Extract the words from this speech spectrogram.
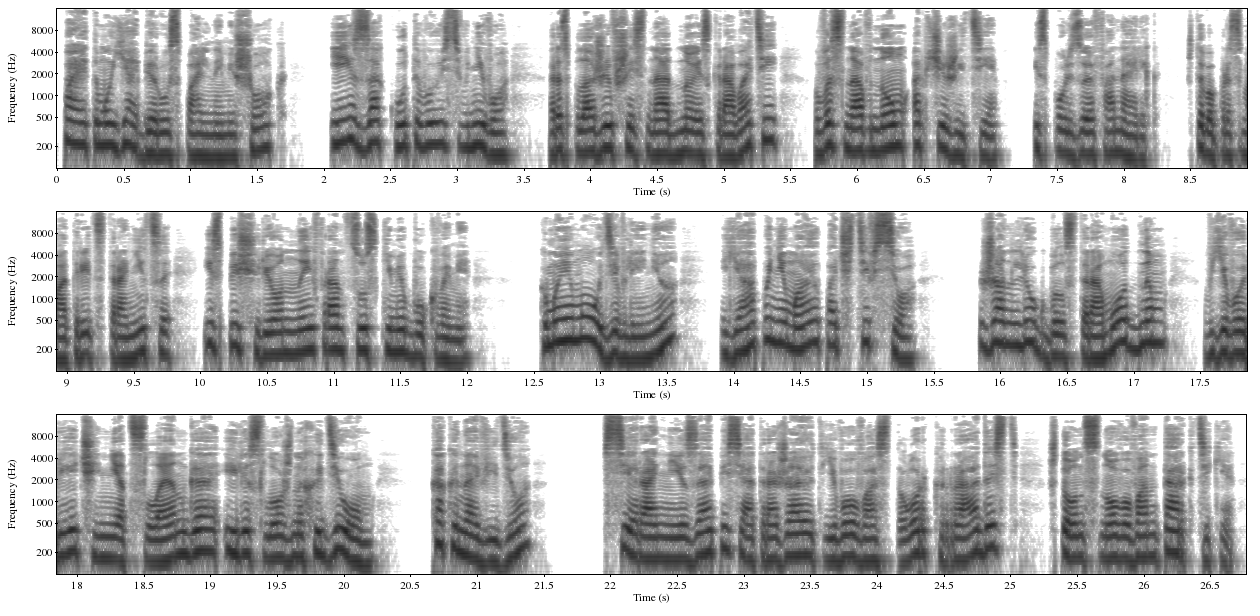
Поэтому я беру спальный мешок и закутываюсь в него — расположившись на одной из кроватей в основном общежитии, используя фонарик, чтобы просмотреть страницы, испещренные французскими буквами. К моему удивлению, я понимаю почти все. Жан-Люк был старомодным, в его речи нет сленга или сложных идиом. Как и на видео, все ранние записи отражают его восторг, радость, что он снова в Антарктике.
